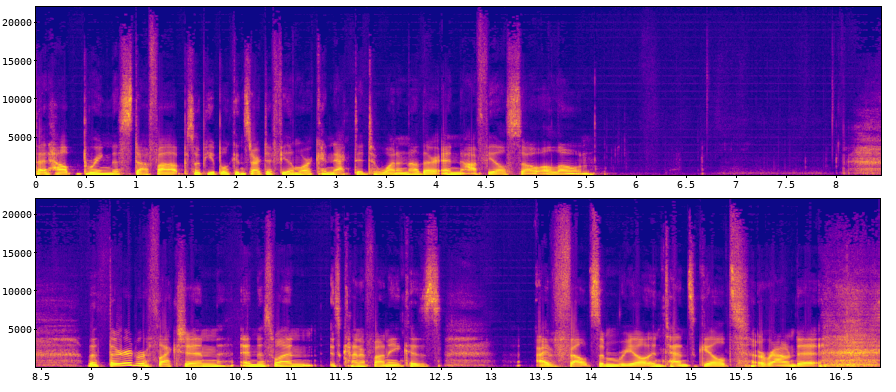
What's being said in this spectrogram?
that help bring this stuff up so people can start to feel more connected to one another and not feel so alone. The third reflection, and this one is kind of funny because I've felt some real intense guilt around it.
